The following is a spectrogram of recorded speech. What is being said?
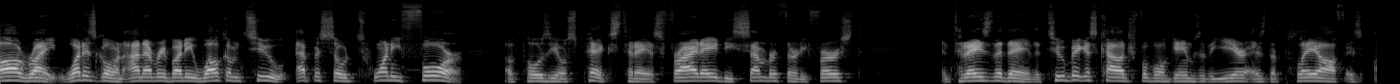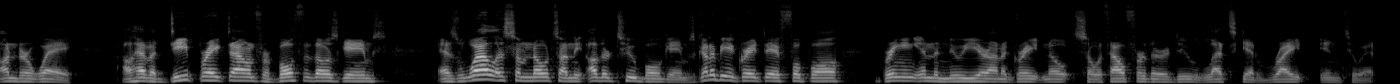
All right, what is going on, everybody? Welcome to episode 24 of Pozios Picks. Today is Friday, December 31st, and today's the day, the two biggest college football games of the year as the playoff is underway. I'll have a deep breakdown for both of those games, as well as some notes on the other two bowl games. Going to be a great day of football, bringing in the new year on a great note. So, without further ado, let's get right into it.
